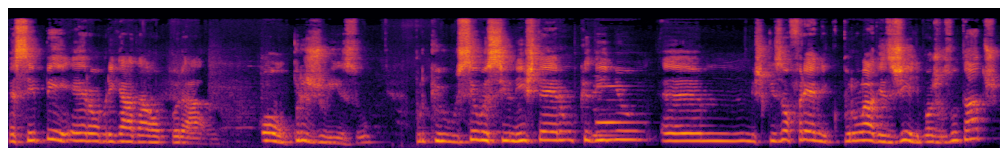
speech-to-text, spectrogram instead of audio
a CP era obrigada a operar com prejuízo porque o seu acionista era um bocadinho um, esquizofrénico. Por um lado, exigia-lhe bons resultados,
